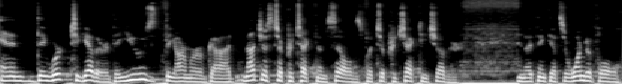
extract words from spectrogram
and they work together. They use the armor of God, not just to protect themselves, but to protect each other. And I think that's a wonderful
